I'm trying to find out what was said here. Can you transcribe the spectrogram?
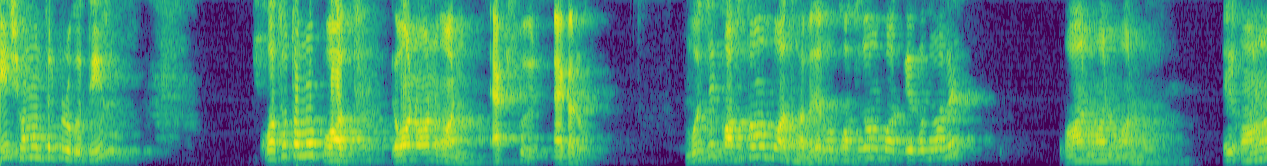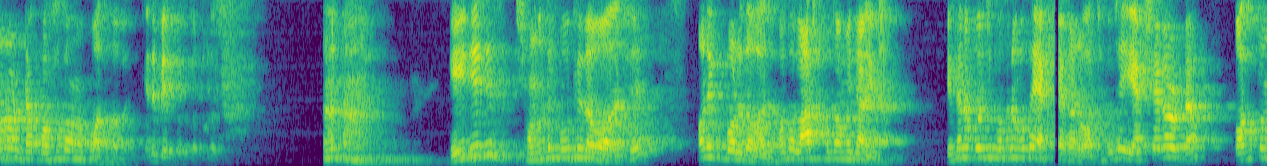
এই সমান্তর প্রগতির কততম পদ ওয়ান ওয়ান ওয়ান একশো এগারো। বলছে কততম পদ হবে? দেখো কততম পদ গিয়ে কত হবে? ওয়ান ওয়ান ওয়ান হবে। এই অন ওয়ান ওয়ানটা কততম পদ হবে? এটা বের করতে বলেছে। এই যে যে সমুদ্র প্রগতি দেওয়া আছে অনেক বড় দেওয়া আছে। কত লাস্ট কত আমি জানি না। এখানে বলছি কত না কোথাও একশো এগারো আছে। বলছে এই একশো এগারোটা কততম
